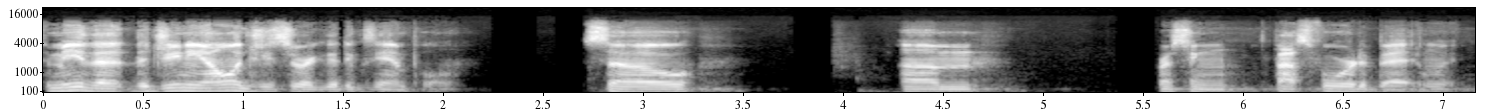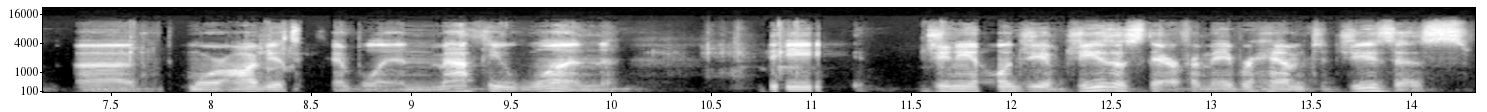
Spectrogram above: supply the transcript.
to me, the, the genealogies are a good example. So, um, pressing fast forward a bit, uh, more obvious example in Matthew 1, the genealogy of Jesus there from Abraham to Jesus,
